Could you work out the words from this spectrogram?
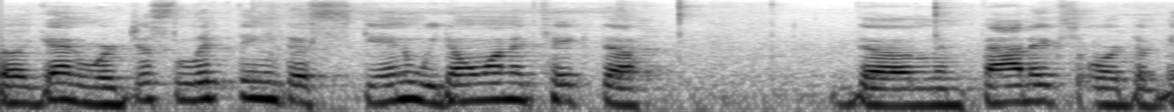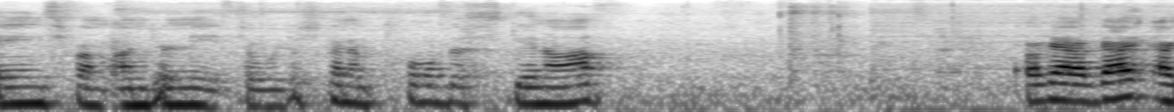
So again, we're just lifting the skin. We don't want to take the, the lymphatics or the veins from underneath. So we're just going to pull the skin off. Okay, I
